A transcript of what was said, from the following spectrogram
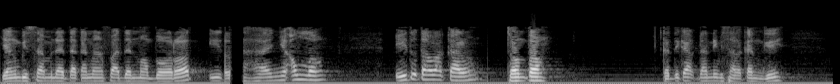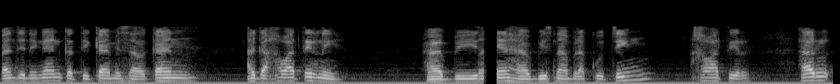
yang bisa mendatangkan manfaat dan madarat itu hanya Allah. Itu tawakal. Contoh, ketika tadi misalkan gih, panjenengan ketika misalkan agak khawatir nih, habisnya habis nabrak kucing, khawatir. Harus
